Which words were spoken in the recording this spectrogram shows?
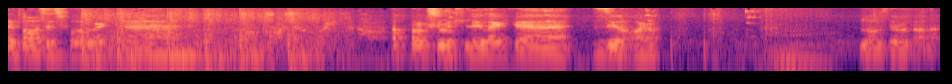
I bought it for like uh, approximately like uh, zero oil. No, zero dollar.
